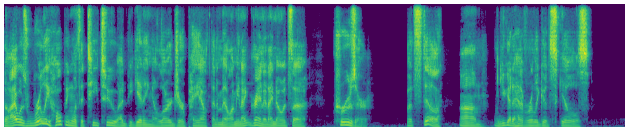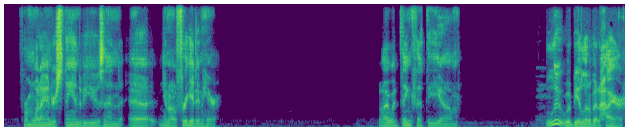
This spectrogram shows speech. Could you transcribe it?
So I was really hoping with a T2 I'd be getting a larger payout than a mill. I mean, I granted I know it's a cruiser, but still, um, you got to have really good skills, from what I understand, to be using, uh, you know, a frigate in here. So I would think that the um, loot would be a little bit higher.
